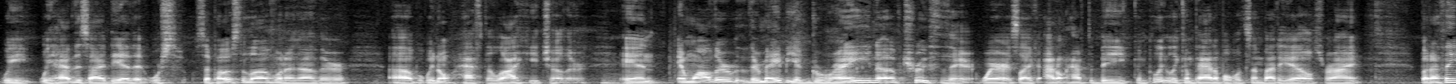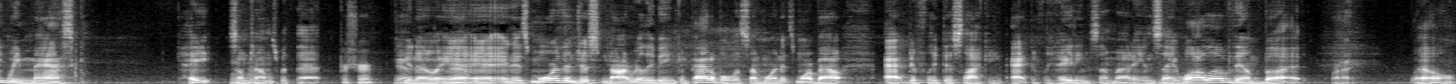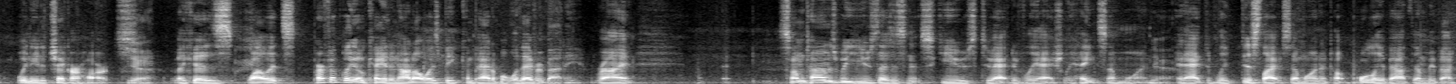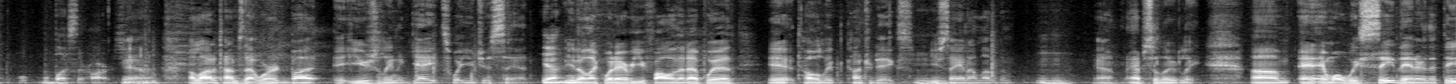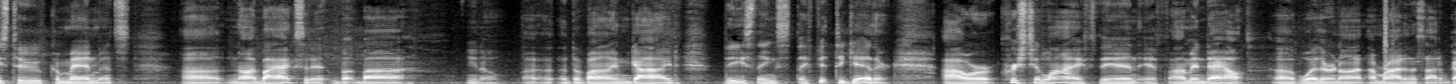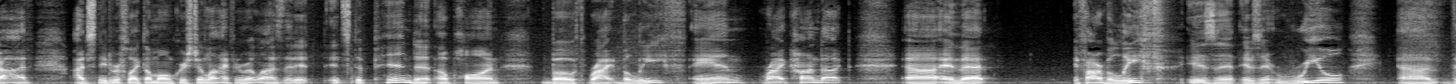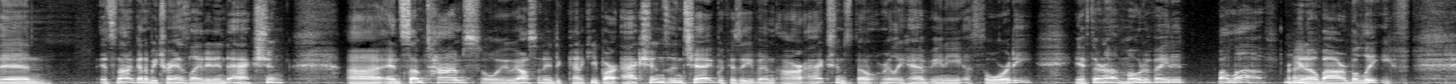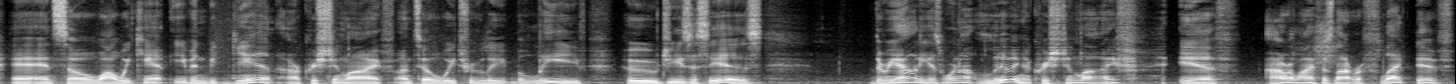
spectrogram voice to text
we we have this idea that we're s- supposed to love one another, uh, but we don't have to like each other. And and while there there may be a grain of truth there, where it's like I don't have to be completely compatible with somebody else, right? But I think we mask hate sometimes with that For sure. Yeah. you know and, Yeah. and, and it's more than just not really being compatible with someone it's more about actively disliking actively hating somebody and say well i love them but Right. well we need to check our hearts Yeah. because while it's perfectly okay to not always be compatible with everybody right sometimes we use that as an excuse to actively actually hate someone Yeah. and actively dislike someone and talk poorly about them be like well bless their hearts you Yeah. know? A lot of times that word but it usually negates what you just said. Yeah. You know, like whatever you follow that up with, it totally contradicts you saying I love them. Mm-hmm. Yeah, absolutely. Um, and, and what we see then are that these two commandments, uh, not by accident, but by, you know, a, a divine guide, these things they fit together. Our Christian life, then, if I'm in doubt of whether or not I'm right in the sight of God, I just need to reflect on my own Christian life and realize that it it's dependent upon both right belief and right conduct, uh, and that if our belief isn't isn't real, uh, then it's not going to be translated into action. Uh, and sometimes we, we also need to kind of keep our actions in check because even our actions don't really have any authority if they're not motivated by love, you know, by our belief. And, and so while we can't even begin our Christian life until we truly believe who Jesus is, the reality is we're not living a Christian life if our life is not reflective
